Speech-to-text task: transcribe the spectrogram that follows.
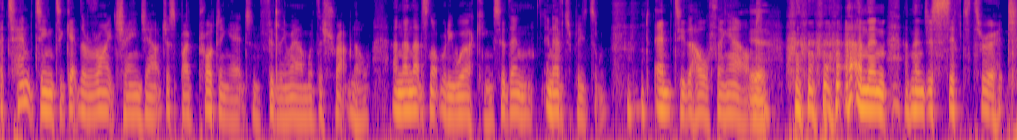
attempting to get the right change out just by prodding it and fiddling around with the shrapnel, and then that's not really working. So then inevitably sort of empty the whole thing out yeah, and then and then just sift through it,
